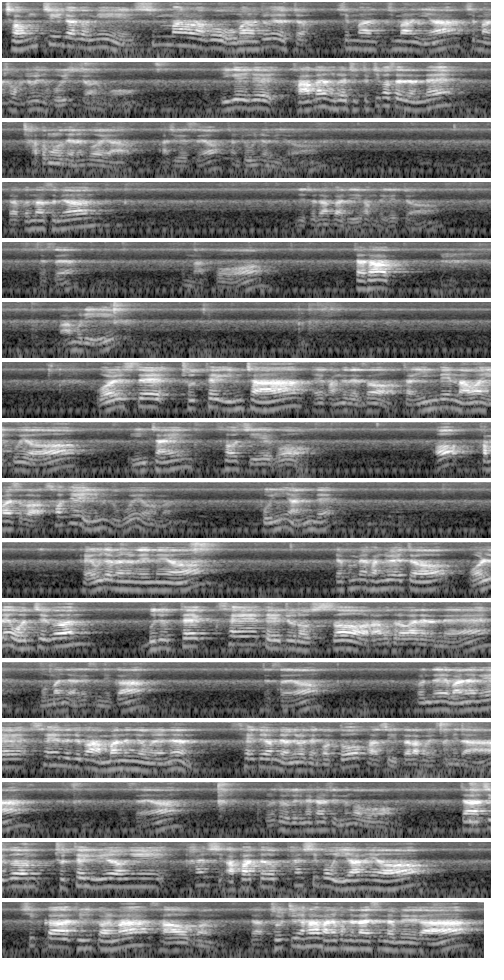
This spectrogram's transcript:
정치 자금이 10만 원하고 5만 원 쪼개졌죠. 10만, 10만 원 이하, 10만원 초과면 쪼개진 거 보이시죠? 요거. 이게 이제 과거에 우리가 직접 찍었어야 되는데 자동으로 되는 거예요. 아시겠어요? 참 좋은 점이죠. 자, 끝났으면 이제 저장까지 하면 되겠죠. 됐어요? 끝났고. 자, 다음 마무리. 월세 주택 임차에 관계돼서 자 임대인 나와 있고요. 임차인 서지혜고. 어? 가만 있어봐. 서지혜 이름이 누구예요 그러면? 본인이 아닌데? 배우자 명령 돼 있네요. 제가 분명히 강조했죠. 원래 원칙은 무주택 세대주로서 라고 들어가야 되는데 뭔 말인지 알겠습니까? 됐어요 그런데 만약에 세대주가 안 맞는 경우에는 세대원 명의로 된 것도 받을 수 있다라고 했습니다. 됐어요? 그래서 여기 좀 헷갈릴 수 있는 거고. 자, 지금 주택 유형이 80, 아파트 85 이하네요. 시가, 기준시가 얼마? 4억 원. 자, 둘 중에 하나 만족하면 된다 했으면 우리가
